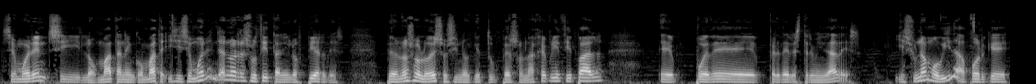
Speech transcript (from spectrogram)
Se mueren si los matan en combate. Y si se mueren ya no resucitan y los pierdes. Pero no solo eso, sino que tu personaje principal eh, puede perder extremidades. Y es una movida, porque...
